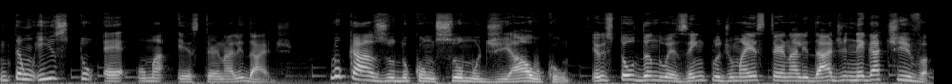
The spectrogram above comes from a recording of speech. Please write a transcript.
Então isto é uma externalidade. No caso do consumo de álcool, eu estou dando o exemplo de uma externalidade negativa,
